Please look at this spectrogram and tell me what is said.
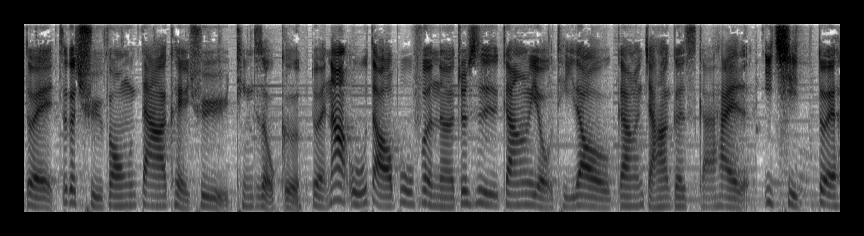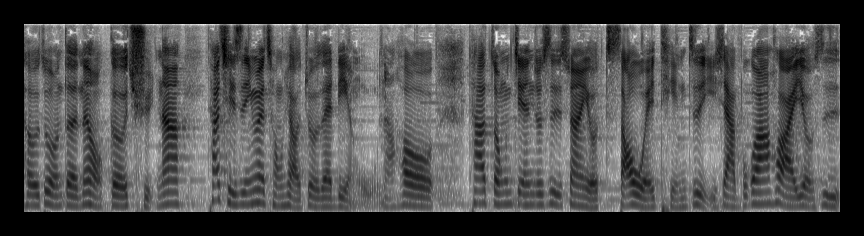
对这个曲风大家可以去听这首歌。对，那舞蹈部分呢，就是刚刚有提到，刚刚讲他跟 Sky High 一起对合作的那首歌曲，那。他其实因为从小就有在练舞，然后他中间就是虽然有稍微停滞一下，不过他后来也有是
